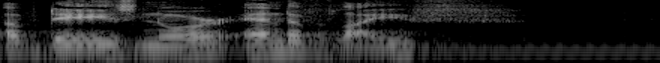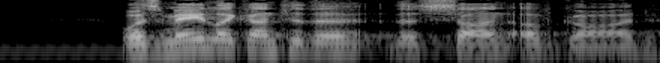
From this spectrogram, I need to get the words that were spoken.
of days nor end of life, was made like unto the, the Son of God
